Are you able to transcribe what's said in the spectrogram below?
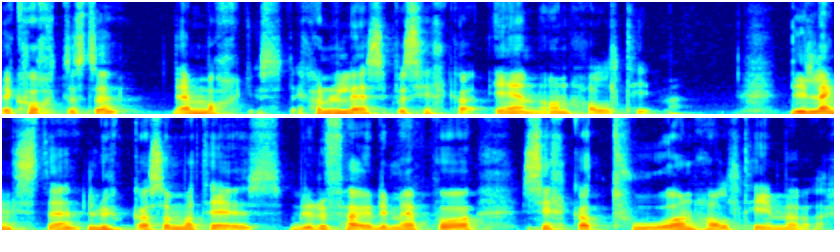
Det korteste det er Markus. Det kan du lese på ca. 1 12 time. De lengste, Lukas og Matteus, blir du ferdig med på ca. 2 12 time hver.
